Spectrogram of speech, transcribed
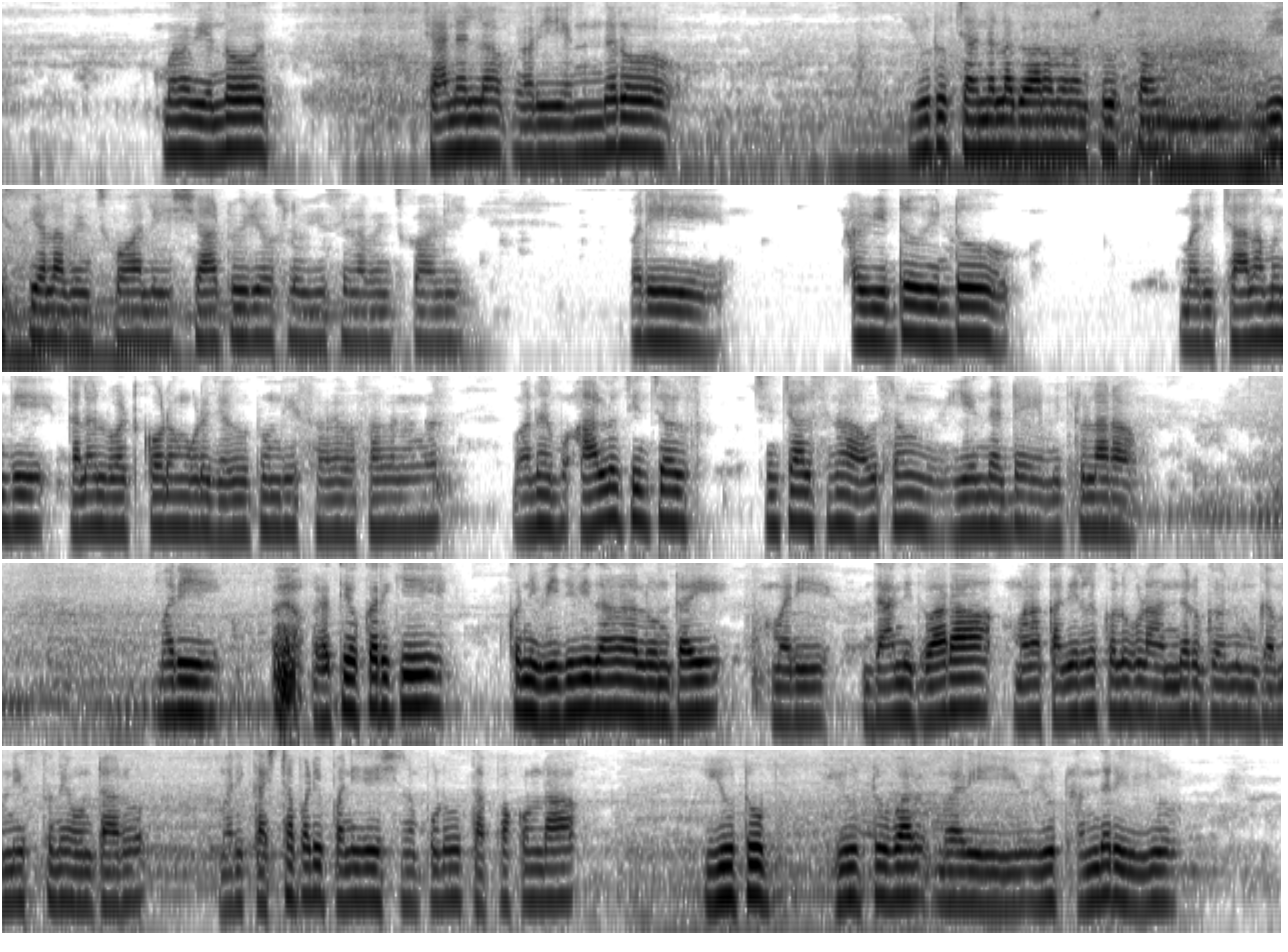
మనం ఎన్నో ఛానల్లో మరి ఎందరో యూట్యూబ్ ఛానళ్ళ ద్వారా మనం చూస్తాం. వ్యూస్ ఎలా పెంచుకోవాలి? షార్ట్ వీడియోస్లో వ్యూస్ ఎలా పెంచుకోవాలి? మరి అవి వింటూ వింటూ మరి చాలామంది తలలు పట్టుకోవడం కూడా జరుగుతుంది సర్వసాధారణంగా. మనం ఆలోచించాల్సి చించాల్సిన అవసరం ఏంటంటే మిత్రులారా మరి ప్రతి ఒక్కరికి కొన్ని విధి విధానాలు ఉంటాయి. మరి దాని ద్వారా మన కదలికలు కూడా అందరూ గమనిస్తూనే ఉంటారు. మరి కష్టపడి పని చేసినప్పుడు తప్పకుండా యూట్యూబ్ యూట్యూబర్ మరి యూ అందరి యూ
